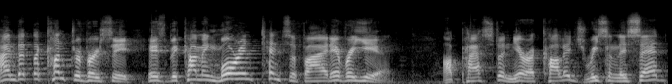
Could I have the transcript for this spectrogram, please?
and that the controversy is becoming more intensified every year. A pastor near a college recently said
